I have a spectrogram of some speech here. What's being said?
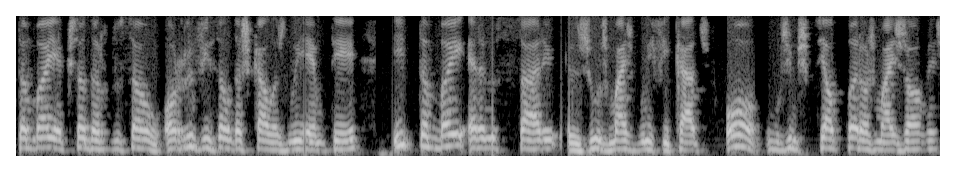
também a questão da redução ou revisão das escalas do IMT e também era necessário juros mais bonificados ou um regime especial para os mais jovens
